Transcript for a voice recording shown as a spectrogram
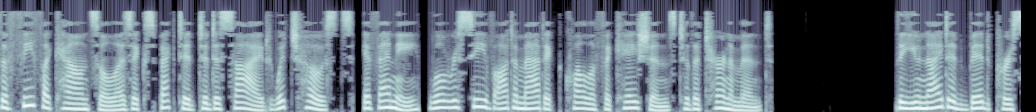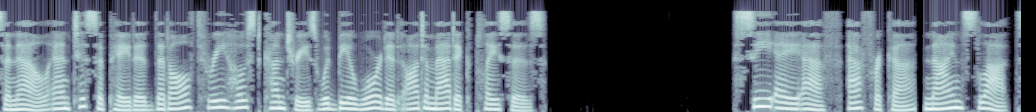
The FIFA Council is expected to decide which hosts, if any, will receive automatic qualifications to the tournament. The United Bid personnel anticipated that all three host countries would be awarded automatic places. CAF Africa, 9 slots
